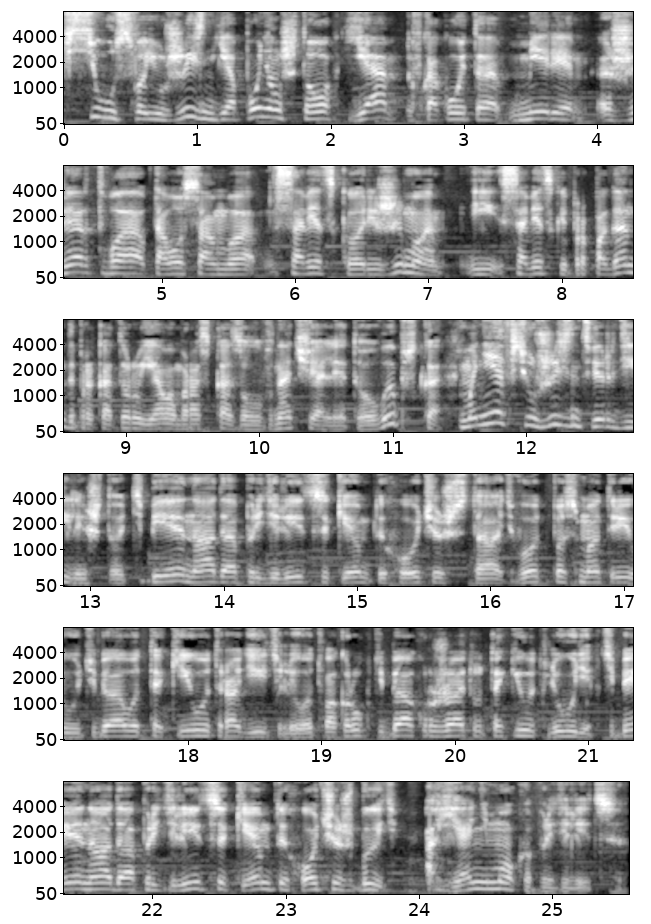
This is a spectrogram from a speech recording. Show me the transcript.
всю свою жизнь, я понял, что я в какой-то мере жертва того самого советского режима и советской пропаганды, про которую я вам рассказывал в начале этого выпуска. Мне всю жизнь твердили, что тебе надо определиться, кем ты хочешь стать. Вот посмотри, у тебя вот такие вот родители, вот вокруг тебя окружают вот такие вот люди. Тебе надо определиться, кем ты хочешь быть. А я не мог определиться.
